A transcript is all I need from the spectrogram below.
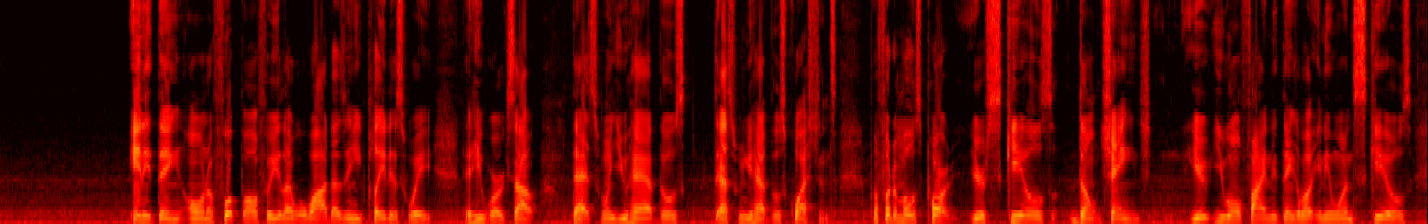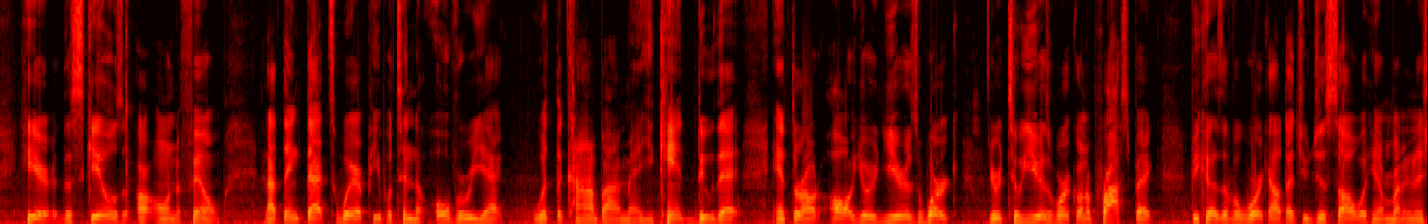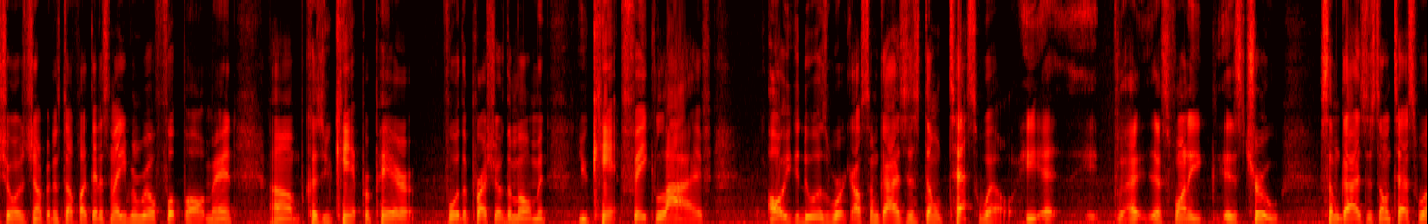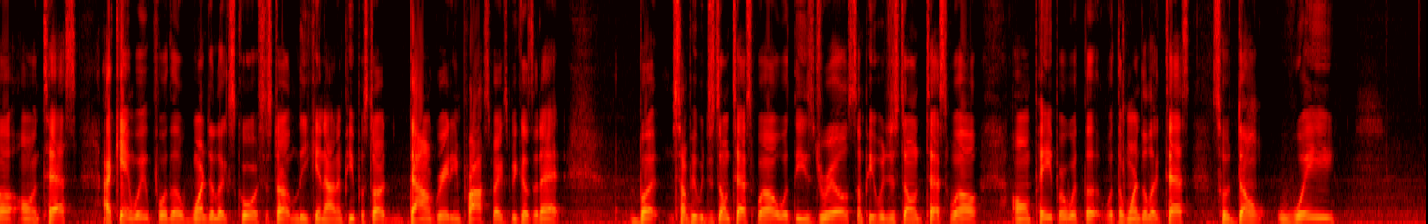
anything on a football field, you're like, well, why doesn't he play this way that he works out? That's when you have those. That's when you have those questions. But for the most part, your skills don't change. You you won't find anything about anyone's skills here. The skills are on the film, and I think that's where people tend to overreact with the combine. Man, you can't do that and throw out all your years' work, your two years' work on a prospect because of a workout that you just saw with him running in shorts, jumping and stuff like that. It's not even real football, man, because um, you can't prepare for the pressure of the moment. You can't fake live. All you can do is work out. Some guys just don't test well. He, it, it, that's funny. It's true. Some guys just don't test well on tests. I can't wait for the Wonderlic scores to start leaking out and people start downgrading prospects because of that. But some people just don't test well with these drills. Some people just don't test well on paper with the with the Wonderlic test. So don't weigh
